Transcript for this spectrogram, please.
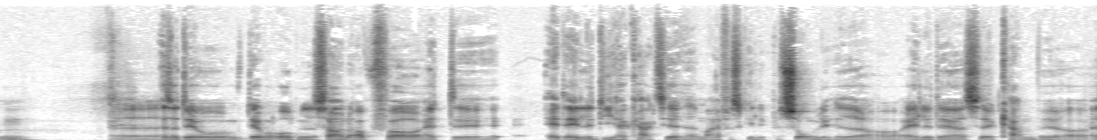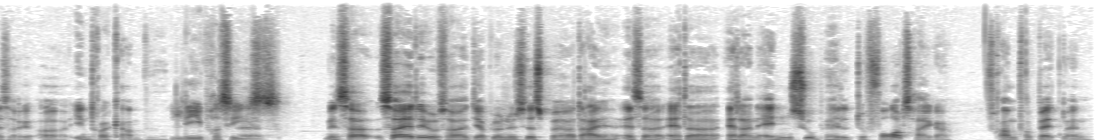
Mm. Øh. Altså det er, jo, det er jo åbnet sådan op for, at, øh, at alle de her karakterer havde meget forskellige personligheder, og alle deres øh, kampe, og, altså, og indre kampe. Lige præcis. Ja. Men så, så er det jo så, at jeg bliver nødt til at spørge dig, altså er der, er der en anden superhelt, du foretrækker frem for Batman?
